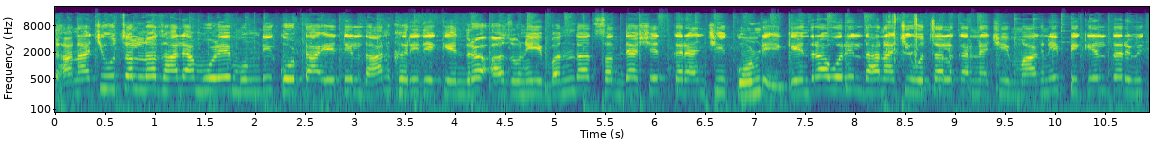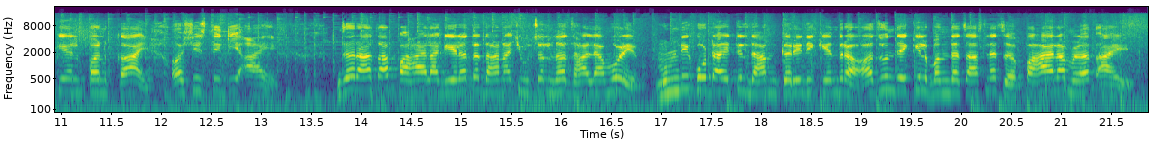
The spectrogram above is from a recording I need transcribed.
धानाची उचल न झाल्यामुळे मुंडीकोटा येथील धान खरेदी केंद्र अजूनही बंद. सध्या शेतकऱ्यांची कोंडी. केंद्रावरील धानाची उचल करण्याची मागणी पिकेल तर विकेल पण काय अशी स्थिती आहे. जर आता पाहायला गेलं तर धानाची उचल न झाल्यामुळे मुंडीकोटा येथील धान खरेदी केंद्र अजून देखील बंदच असल्याचं पाहायला मिळत आहे.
